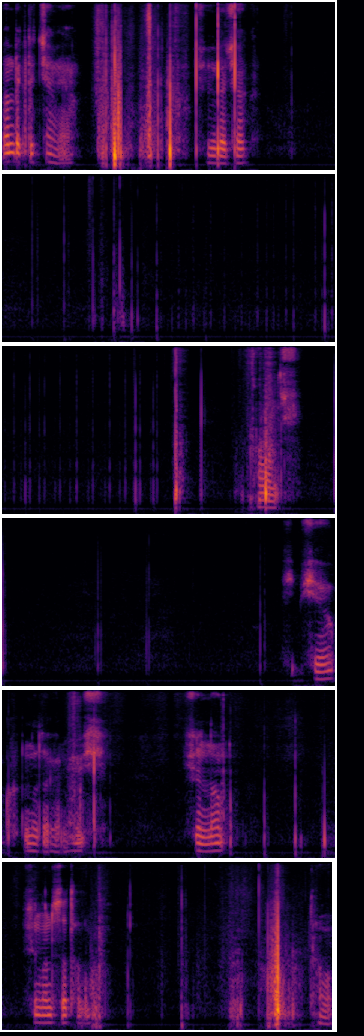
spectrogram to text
Ben bekleteceğim ya. Şöyle çak. Tamamdır. Hiçbir şey yok. Bunda da gelmiş. Şundan şunları satalım. Tamam.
